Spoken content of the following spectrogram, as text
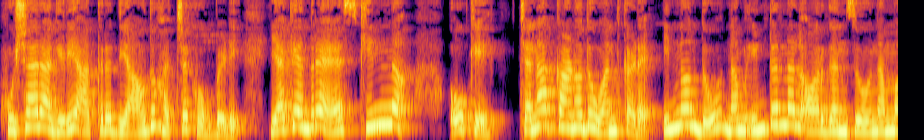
ಹುಷಾರಾಗಿರಿ, ಆ ಥರದ್ದು ಯಾವುದು ಹಚ್ಚಕ್ಕೆ ಹೋಗಬೇಡಿ. ಯಾಕೆ ಅಂದ್ರೆ, ಸ್ಕಿನ್ ಓಕೆ, ಚೆನ್ನಾಗಿ ಕಾಣೋದು ಒಂದ್ ಕಡೆ. ಇನ್ನೊಂದು ನಮ್ಮ ಇಂಟರ್ನಲ್ ಆರ್ಗನ್ಸು ನಮ್ಮ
